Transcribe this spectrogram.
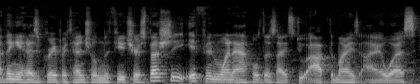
I think it has great potential in the future, especially if and when Apple decides to optimize iOS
